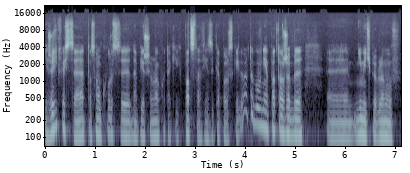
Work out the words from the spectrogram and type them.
Jeżeli ktoś chce, to są kursy na pierwszym roku takich podstaw języka polskiego, ale to głównie po to, żeby e, nie mieć problemów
